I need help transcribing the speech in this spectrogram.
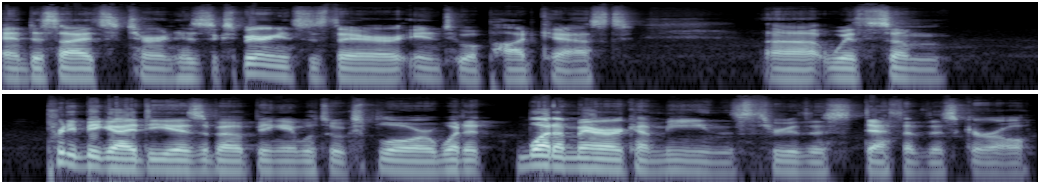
and decides to turn his experiences there into a podcast uh, with some pretty big ideas about being able to explore what it what America means through this death of this girl.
